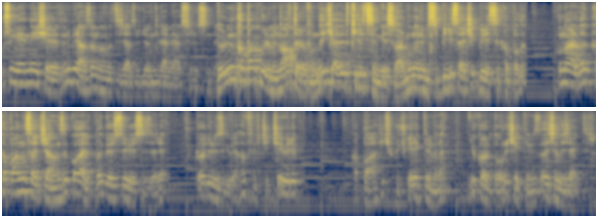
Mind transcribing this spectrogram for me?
Bu süngerin ne işe yaradığını birazdan anlatacağız videonun ilerleyen süresinde. Ürünün kapak bölümünün alt tarafında iki adet kilit simgesi var. Bunların birisi, açık birisi kapalı. Bunlar da kapağı nasıl açacağınızı kolaylıkla gösteriyor sizlere. Gördüğünüz gibi hafifçe çevirip kapağı hiç güç gerektirmeden yukarı doğru çektiğimizde açılacaktır.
